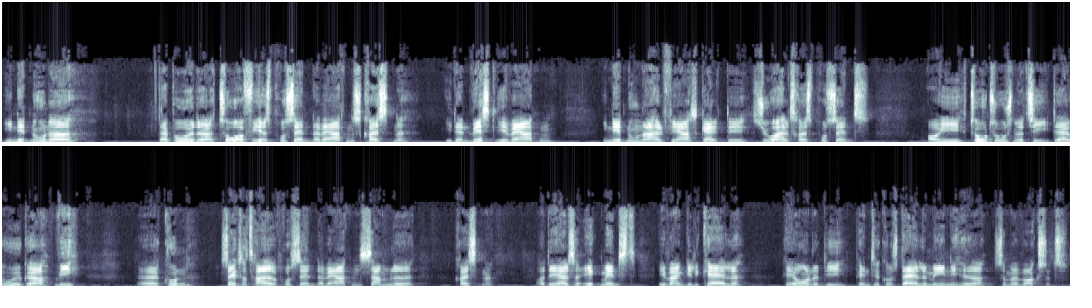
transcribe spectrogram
I 1900 der boede der 82 procent af verdens kristne i den vestlige verden. I 1970 galt det 57 procent, og i 2010 der udgør vi øh, kun 36 procent af verdens samlede kristne. Og det er altså ikke mindst evangelikale, herunder de pentekostale menigheder, som er vokset.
